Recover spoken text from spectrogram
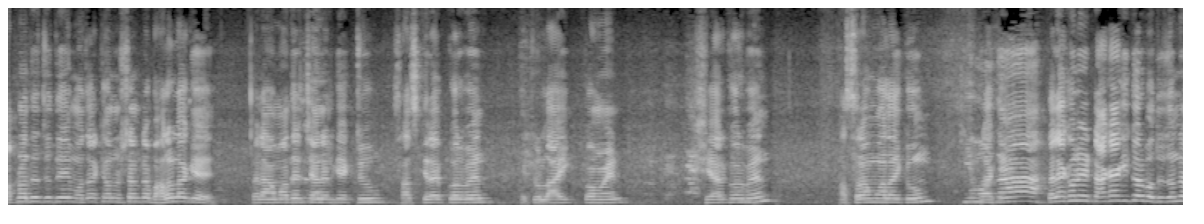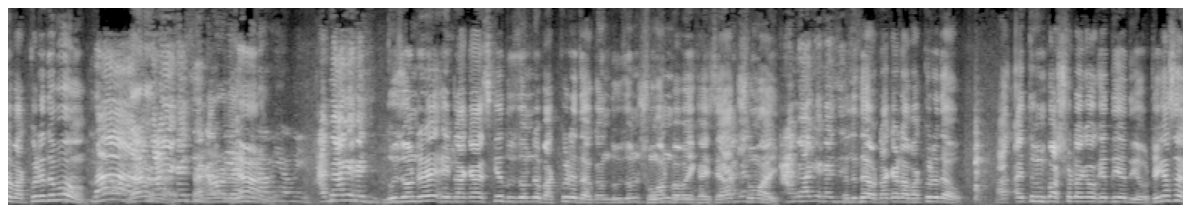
আপনাদের যদি এই মজার খাওয়া অনুষ্ঠানটা ভালো লাগে তাহলে আমাদের চ্যানেলকে একটু সাবস্ক্রাইব করবেন একটু লাইক কমেন্ট শেয়ার করবেন। আসসালামু আলাইকুম। কি মজা। তাহলে এখন এই টাকা কি করব? দুজনে ভাগ করে দেবো? না আমি আগে খাইছি। না। আমি আমি আমি। আগে খাইছি। দুজনরে এই টাকা আজকে দুজনরে ভাগ করে দাও কারণ দুজন সমান ভাবে খাইছে এক সময়। আমি আগে খাইছি। তাহলে দাও টাকাটা ভাগ করে দাও। আর তুমি পাঁচশো টাকা ওকে দিয়ে দিও ঠিক আছে?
